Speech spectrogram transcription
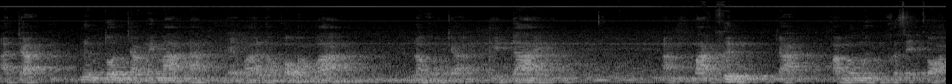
อาจจะเริ่มต้นจากไม่มากนะแต่ว่าเราก็หวังว่าเราคงจะผลิตได้ มากขึ้นจากความร่วมมือของเกษตรกร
